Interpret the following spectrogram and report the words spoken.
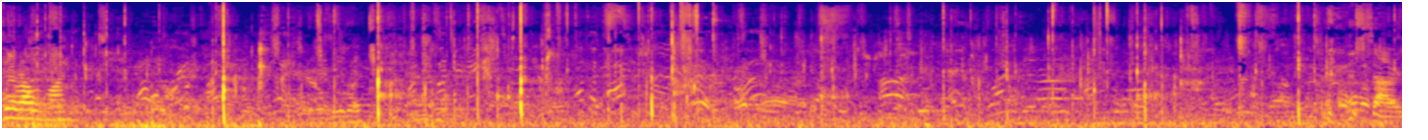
Zero one. Sorry.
